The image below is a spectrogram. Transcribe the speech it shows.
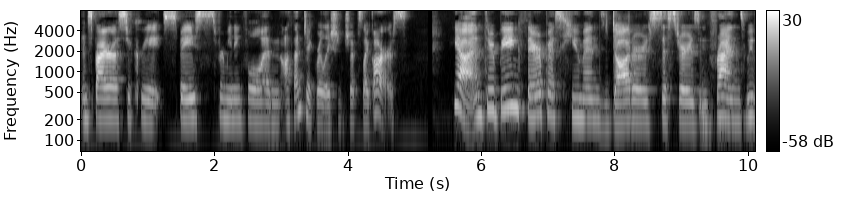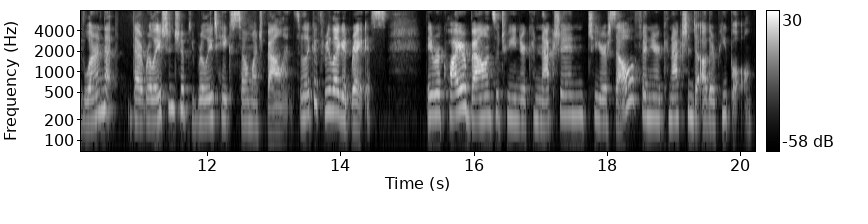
inspire us to create space for meaningful and authentic relationships like ours. Yeah, and through being therapists, humans, daughters, sisters, and friends, we've learned that that relationships really take so much balance. They're like a three-legged race. They require balance between your connection to yourself and your connection to other people.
